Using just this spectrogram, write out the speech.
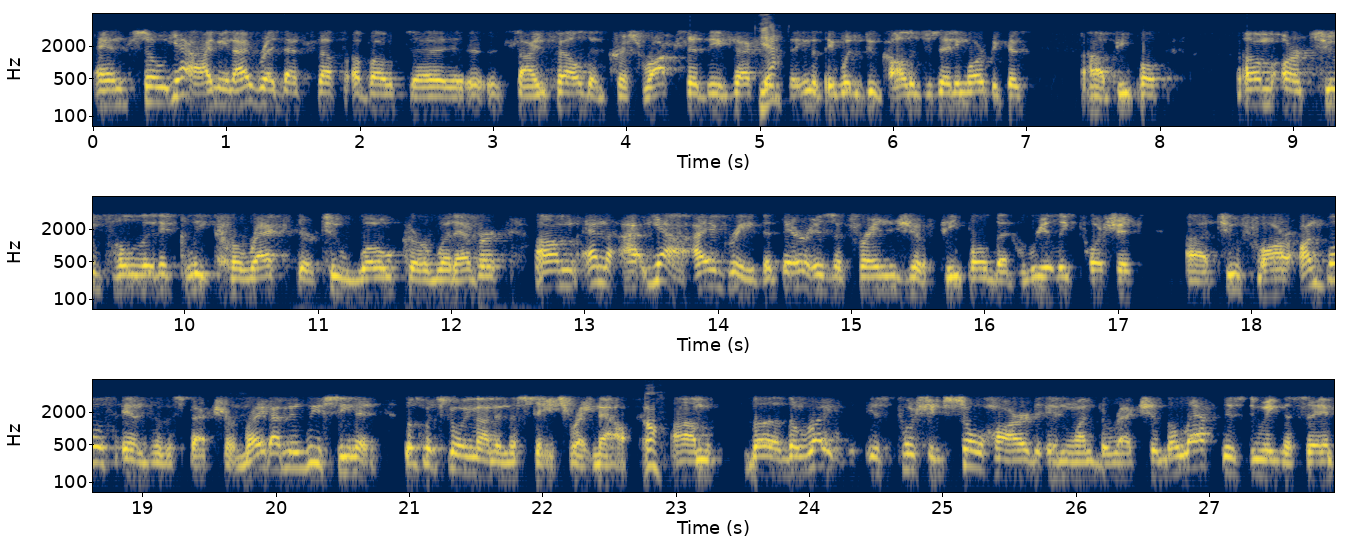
and so, yeah, I mean, I read that stuff about uh, Seinfeld, and Chris Rock said the exact same Yeah. thing that they wouldn't do colleges anymore because uh, people um, are too politically correct or too woke or whatever. Um, and uh, yeah, I agree that there is a fringe of people that really push it uh, too far on both ends of the spectrum, right? I mean, we've seen it. Look what's going on in the states right now. Oh. Um, the the right is pushing so hard in one direction. The left is doing the same,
